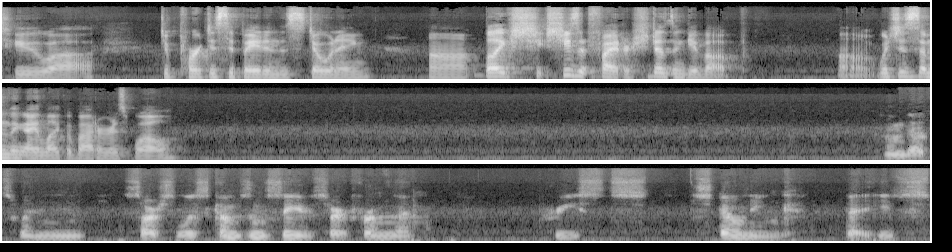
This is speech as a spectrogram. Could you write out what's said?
to uh, to participate in the stoning. Uh, but like she, she's a fighter. She doesn't give up, uh, which is something I like about her as well. And that's when Sarcellus comes and saves her from the priest's stoning that he's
